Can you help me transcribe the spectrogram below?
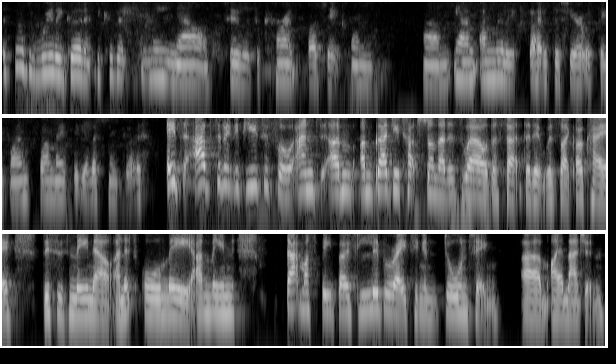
it feels really good because it's me now too. It's a current project, and um, yeah, I'm, I'm really excited to share it with people. I'm so amazed that you're listening to it. It's absolutely beautiful. And um, I'm glad you touched on that as well the fact that it was like, okay, this is me now and it's all me. I mean, that must be both liberating and daunting. Um, I imagine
